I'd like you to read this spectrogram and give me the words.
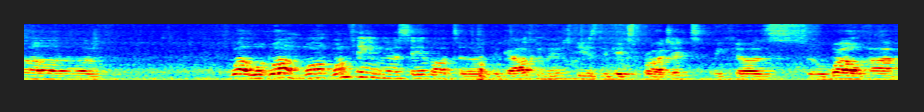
Uh, well, one, thing I'm going to say about uh, the Guile community is the Guix project because, uh, well, uh,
